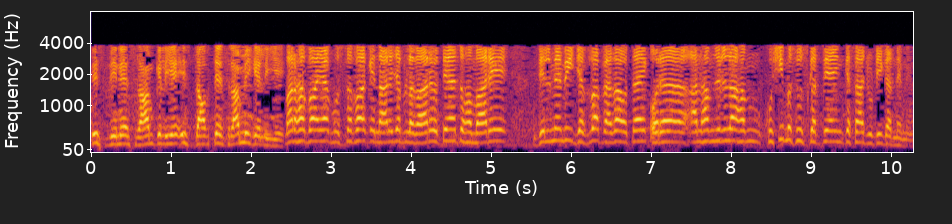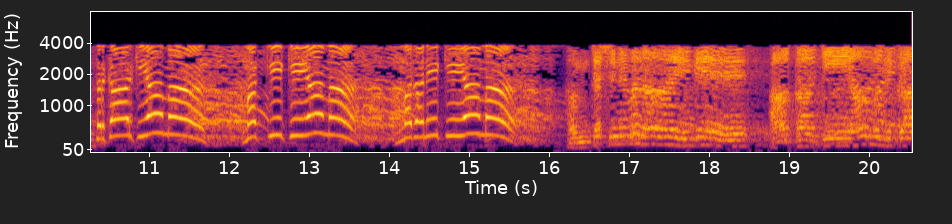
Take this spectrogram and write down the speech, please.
اس دین اسلام کے لیے اس دعوت اسلامی کے لیے۔ مرحبا یا مصطفیٰ کے نعرے جب لگا رہے ہوتے ہیں تو ہمارے دل میں بھی جذبہ پیدا ہوتا ہے اور الحمدللہ ہم خوشی محسوس کرتے ہیں ان کے ساتھ ڈیوٹی کرنے میں۔ سرکار کی آمد مکی کی آمد مدنی کی آمد۔ ہم جشن منائیں گے آقا کی آمد کا۔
